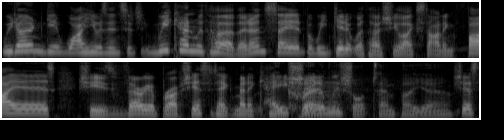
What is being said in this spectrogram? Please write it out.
we Hmm. don't get why he was institu We can with her. They don't say it, but we get it with her. She likes starting fires. She's very abrupt. She has to take medication. incredibly short temper. Yeah. She has,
